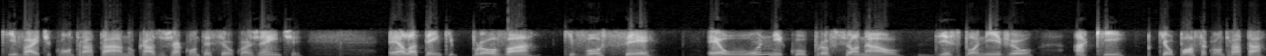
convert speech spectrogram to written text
que vai te contratar, no caso já aconteceu com a gente, ela tem que provar que você é o único profissional disponível aqui que eu possa contratar.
